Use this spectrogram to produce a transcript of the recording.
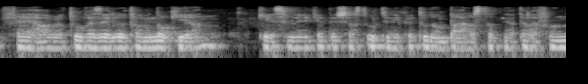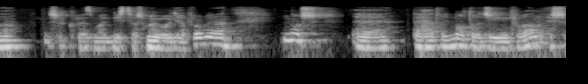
fejhallgató vezérlőt, valami Nokia készüléket, és azt úgy tűnik, hogy tudom pároztatni a telefonnal, és akkor ez majd biztos megoldja a problémát. Nos, tehát, hogy MotoG van, és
